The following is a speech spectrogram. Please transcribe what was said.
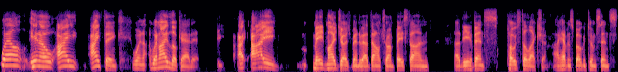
Well, you know, I I think when when I look at it, I I made my judgment about Donald Trump based on uh, the events post election. I haven't spoken to him since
